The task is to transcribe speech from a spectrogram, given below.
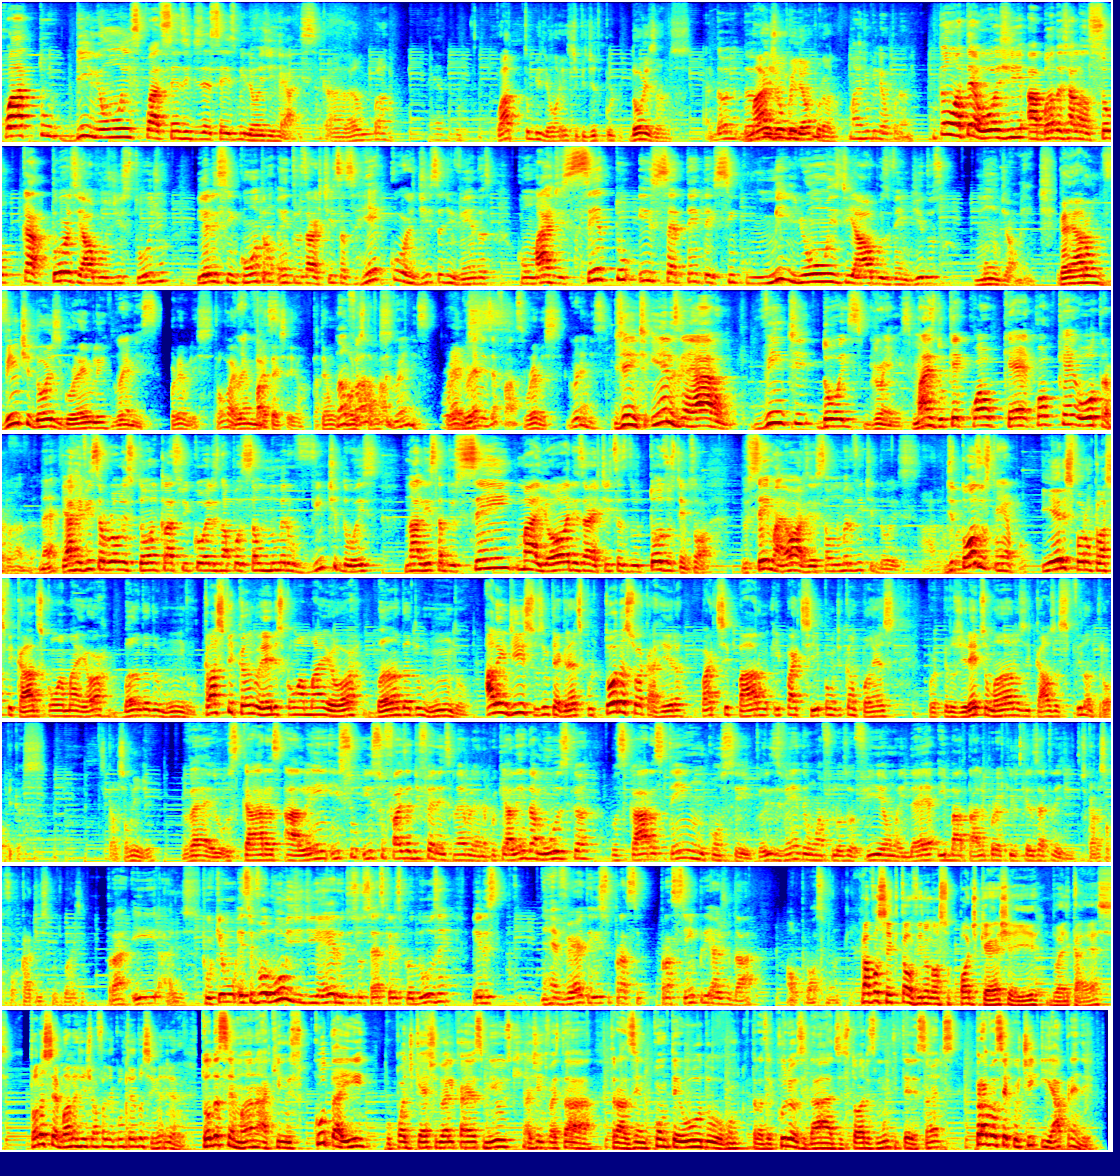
4 bilhões 416 milhões de reais. Caramba! 4 bilhões dividido por dois anos. É do- do- Mais de um bilhão por ano. Mais de um bilhão por ano. Então, até hoje, a banda já lançou 14 álbuns de estúdio e eles se encontram entre os artistas recordistas de vendas com mais de 175 milhões de álbuns vendidos mundialmente. Ganharam 22 Grammy. Grammys. Grammys. Então vai, Grammys. vai até isso aí, ó. Tem um Não, fala, Stones. fala Grammys. Grammys. Grammys é fácil. Grammys. Grammys. Gente, e eles ganharam 22 Grammys, mais do que qualquer qualquer outra banda, né? E a revista Rolling Stone classificou eles na posição número 22 na lista dos 100 maiores artistas de todos os tempos, ó. Dos 100 maiores, eles são o número 22. Caramba. De todos os tempos. E eles foram classificados como a maior banda do mundo, classificando eles como a maior banda do mundo. Além disso, os integrantes, por toda a sua carreira, participaram e participam de campanhas por- pelos direitos humanos e causas filantrópicas. Os caras são ninja, hein? Velho, os caras, além. Isso, isso faz a diferença, né, Blena? Porque além da música, os caras têm um conceito. Eles vendem uma filosofia, uma ideia e batalham por aquilo que eles acreditam. Os caras são focadíssimos demais, hein? Pra, e, É isso. porque o- esse volume de dinheiro e de sucesso que eles produzem, eles revertem isso pra sempre ajudar ao próximo. Pra você que tá ouvindo o nosso podcast aí do LKS, toda semana a gente vai fazer conteúdo assim, né, Gênero? Toda semana aqui no Escuta Aí, o podcast do LKS Music, a gente vai estar trazendo conteúdo, vamos trazer curiosidades, histórias muito interessantes para você curtir e aprender.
